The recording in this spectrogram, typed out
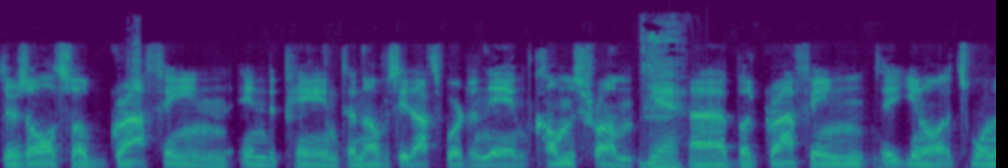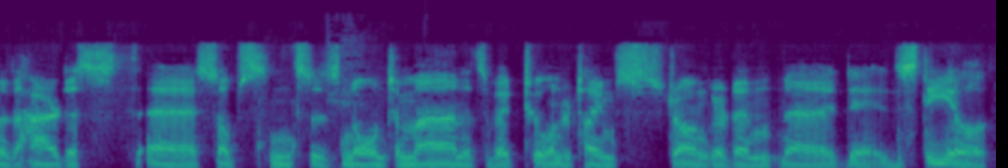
there's also graphene in the paint, and obviously that's where the name comes from. Yeah. Uh, but graphene, you know, it's one of the hardest uh, substances known to man. It's about 200 times stronger than uh, the steel,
